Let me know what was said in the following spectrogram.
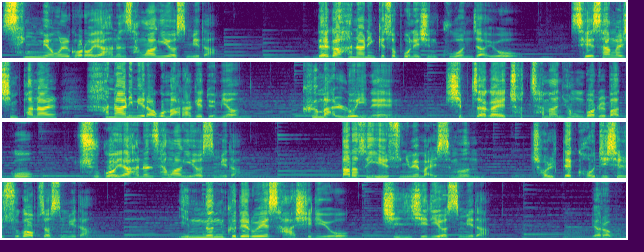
생명을 걸어야 하는 상황이었습니다. 내가 하나님께서 보내신 구원자요, 세상을 심판할 하나님이라고 말하게 되면 그 말로 인해 십자가의 처참한 형벌을 받고 죽어야 하는 상황이었습니다. 따라서 예수님의 말씀은 절대 거짓일 수가 없었습니다. 있는 그대로의 사실이요, 진실이었습니다. 여러분,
